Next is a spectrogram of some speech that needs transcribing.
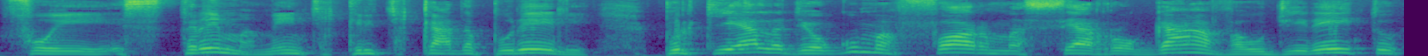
foi extremamente criticada por ele, porque ela de alguma forma se arrogava o direito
